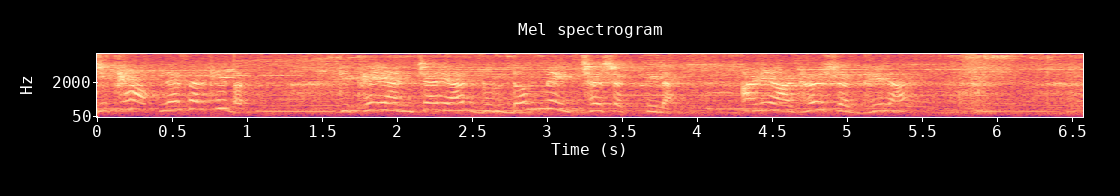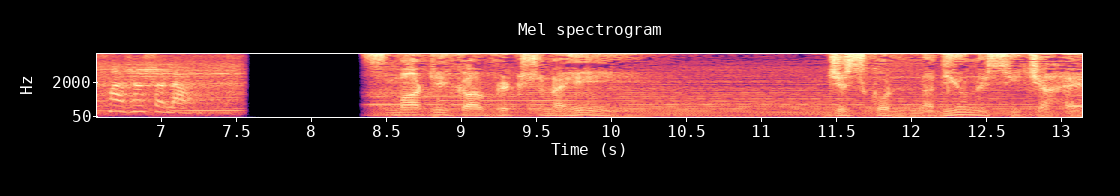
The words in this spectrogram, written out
जिथे आपल्यासारखी तिथे यांच्या या दुर्दम्य इच्छाशक्तीला आणि आढळ श्रद्धेला माझा सलाम. उस माटी का वृक्ष नहीं? जिसको नदियों ने सींचा है।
